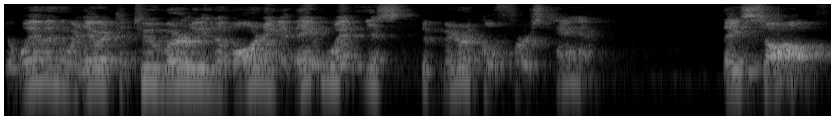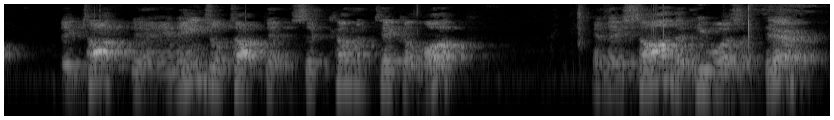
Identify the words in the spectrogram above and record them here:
The women were there at the tomb early in the morning and they witnessed the miracle firsthand. They saw, they talked, an angel talked to them and said, Come and take a look. And they saw that he wasn't there.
